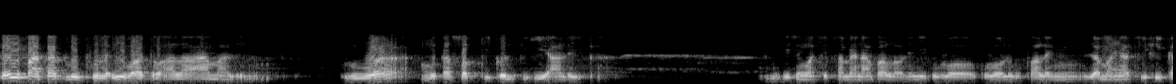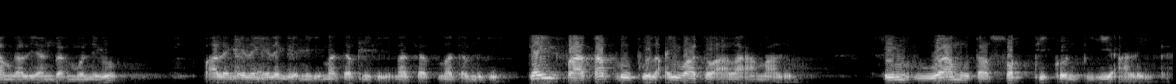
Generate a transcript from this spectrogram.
Kaifatat lubul iwadu ala amalin. Huwa mutasobdikun bihi alaika. Ini sing wajib sampai napa loh. Ini kulo kulo lu paling zaman ngaji hikam kalian Mbah Mun niku paling eling-eling niki madzhab niki madzhab madzhab niki. Kaifa tatlubul iwadu ala amalin. Sing huwa mutasaddiqun bihi alaika.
